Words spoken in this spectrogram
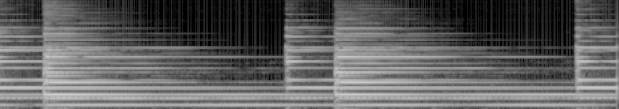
thank you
